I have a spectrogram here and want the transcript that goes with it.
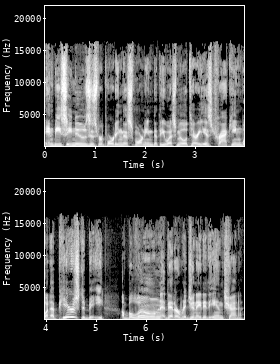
NBC News is reporting this morning that the U.S. military is tracking what appears to be a balloon that originated in China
